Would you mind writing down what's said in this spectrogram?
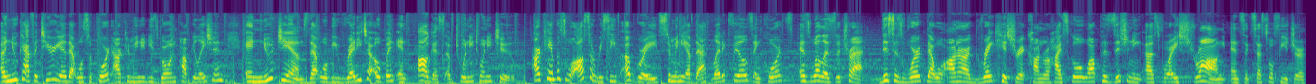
a new cafeteria that will support our community's growing population, and new gyms that will be ready to open in August of 2022. Our campus will also receive upgrades to many of the athletic fields and courts, as well as the track. This is work that will honor our great history at Conroe High School while positioning us for a strong and successful future.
